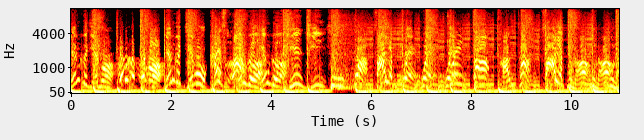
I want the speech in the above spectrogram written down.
严哥节目，严哥节目。开始了。严哥，严哥，琴棋书画啥也不会，会会。吹拉弹唱啥也不能，不能不能，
